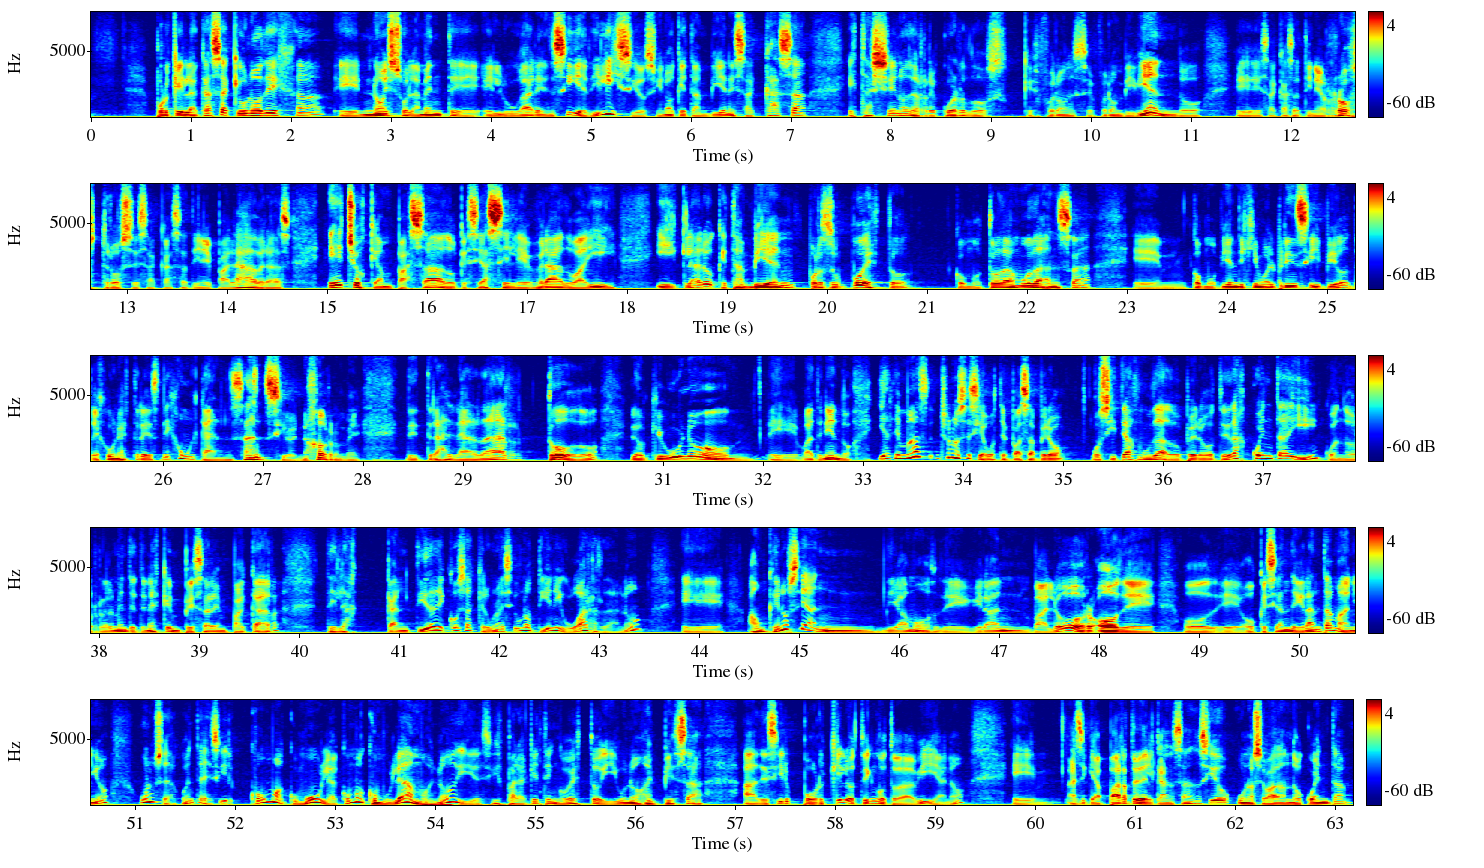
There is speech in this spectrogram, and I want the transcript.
Porque la casa que uno deja eh, no es solamente el lugar en sí edilicio, sino que también esa casa está lleno de recuerdos que fueron, se fueron viviendo. eh, esa casa tiene rostros, esa casa tiene palabras, hechos que han pasado, que se ha celebrado ahí. Y claro que también, por supuesto, como toda mudanza, eh, como bien dijimos al principio, deja un estrés, deja un cansancio enorme de trasladar todo lo que uno eh, va teniendo. Y además, yo no sé si a vos te pasa, pero o si te has mudado, pero te das cuenta ahí, cuando realmente tenés que empezar a empacar, de las cantidad de cosas que alguna vez uno tiene y guarda, ¿no? Eh, aunque no sean, digamos, de gran valor o, de, o, que sean de gran tamaño, uno se da cuenta de decir cómo acumula, cómo acumulamos, ¿no? Y decís, ¿para qué tengo esto? Y uno empieza a decir, ¿por qué lo tengo todavía, ¿no? Eh, así que aparte del cansancio, uno se va dando cuenta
